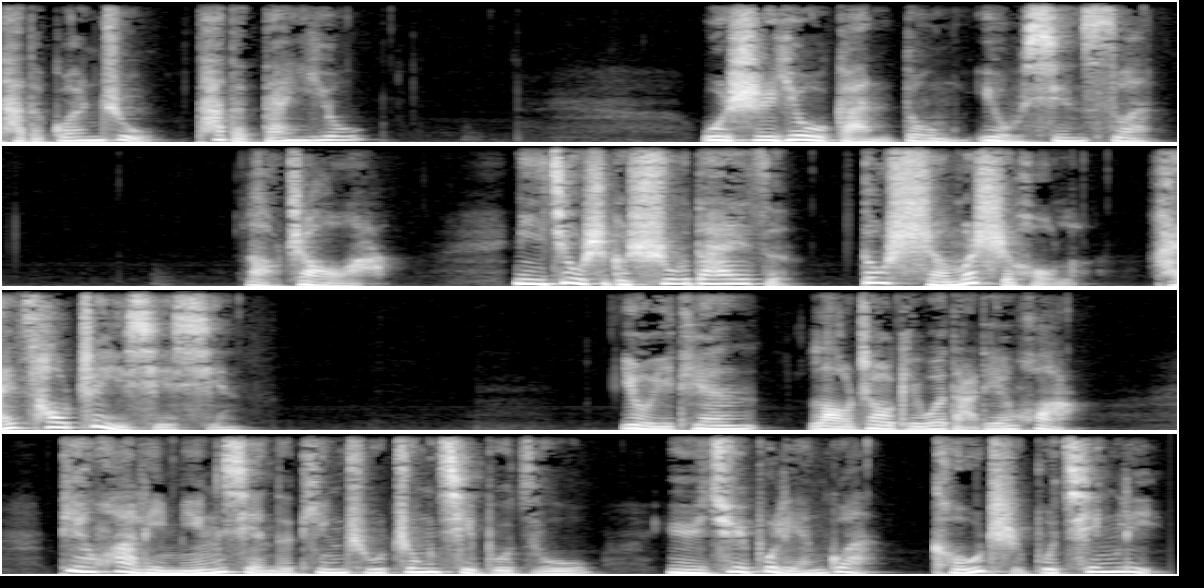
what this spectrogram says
他的关注，他的担忧。我是又感动又心酸。老赵啊，你就是个书呆子。都什么时候了，还操这些心？有一天，老赵给我打电话，电话里明显的听出中气不足，语句不连贯，口齿不清丽。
